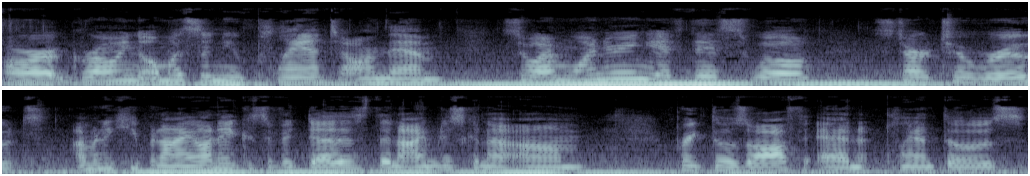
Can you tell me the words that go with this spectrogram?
are growing almost a new plant on them. So I'm wondering if this will start to root. I'm gonna keep an eye on it because if it does, then I'm just gonna um, break those off and plant those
